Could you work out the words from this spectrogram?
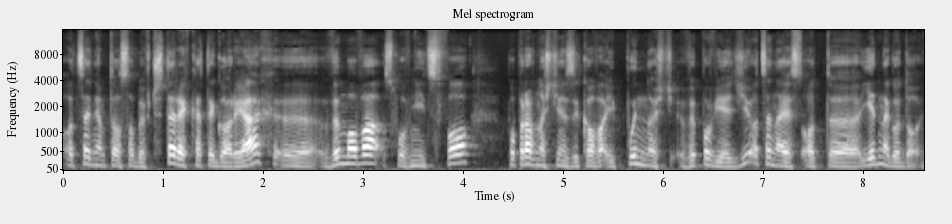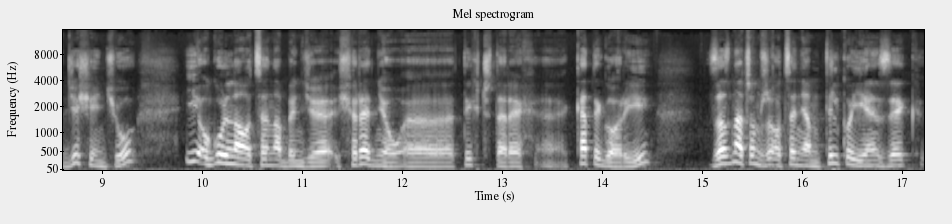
oceniam te osoby w czterech kategoriach: e, wymowa, słownictwo, poprawność językowa i płynność wypowiedzi. Ocena jest od 1 do 10 i ogólna ocena będzie średnią e, tych czterech e, kategorii. Zaznaczam, że oceniam tylko język,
